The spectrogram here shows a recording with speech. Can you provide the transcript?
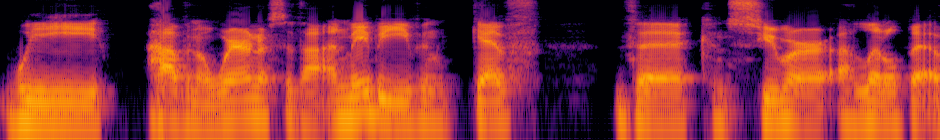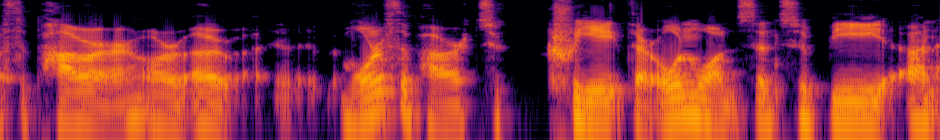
we have an awareness of that and maybe even give the consumer a little bit of the power or, or, more of the power to create their own wants and to be an,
